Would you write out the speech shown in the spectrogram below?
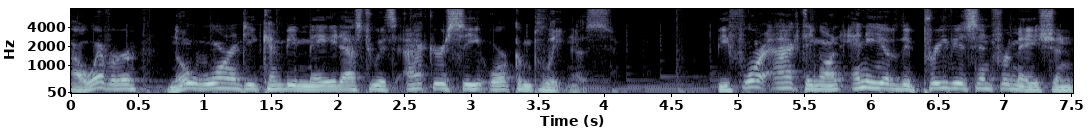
However, no warranty can be made as to its accuracy or completeness. Before acting on any of the previous information,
